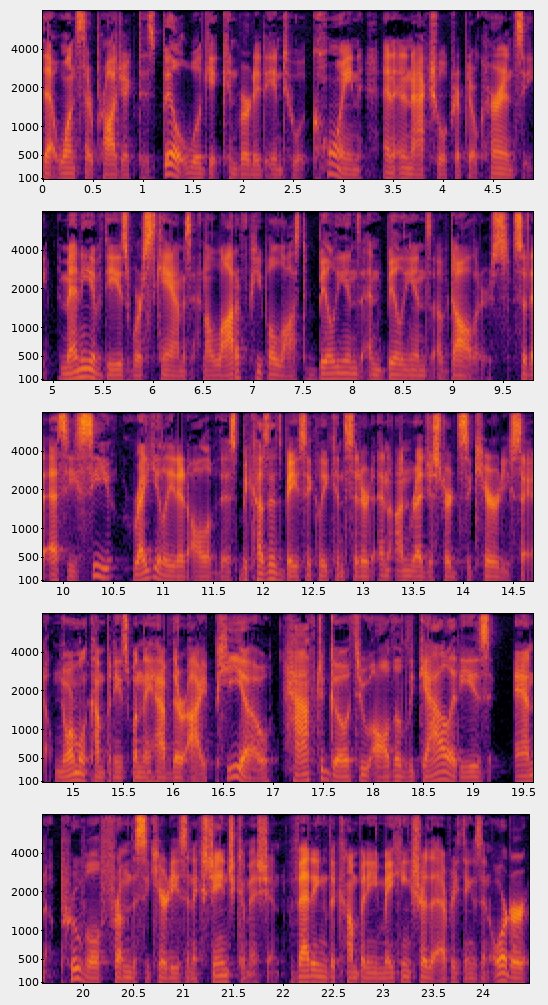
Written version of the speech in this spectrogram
that once their project is built will get converted into into a coin and an actual cryptocurrency. Many of these were scams, and a lot of people lost billions and billions of dollars. So the SEC regulated all of this because it's basically considered an unregistered security sale. Normal companies, when they have their IPO, have to go through all the legalities and approval from the Securities and Exchange Commission, vetting the company, making sure that everything's in order,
